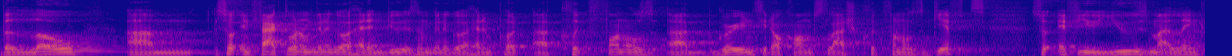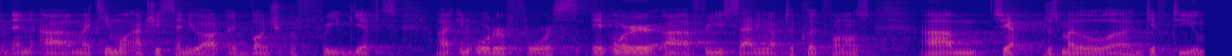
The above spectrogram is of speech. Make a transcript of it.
below. Um, so in fact, what I'm gonna go ahead and do is I'm gonna go ahead and put uh, ClickFunnels, uh, slash ClickFunnels gifts. So if you use my link, then uh, my team will actually send you out a bunch of free gifts uh, in order for in order uh, for you signing up to ClickFunnels. Um, so yeah, just my little uh, gift to you.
